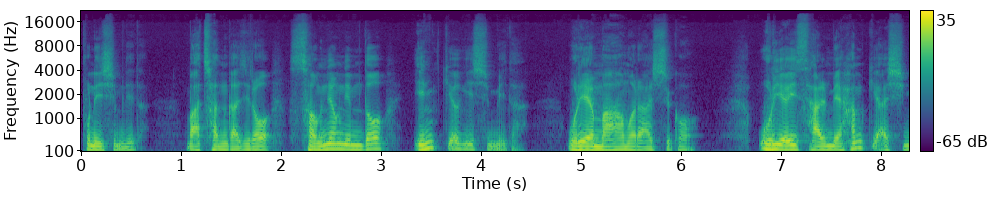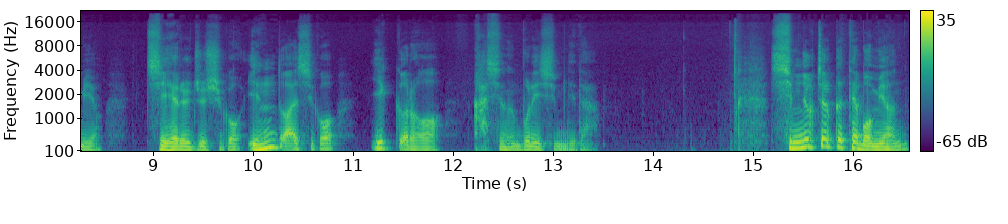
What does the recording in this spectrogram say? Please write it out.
분이십니다. 마찬가지로 성령님도 인격이십니다. 우리의 마음을 아시고 우리의 삶에 함께 하시며 지혜를 주시고 인도하시고 이끌어 가시는 분이십니다. 16절 끝에 보면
